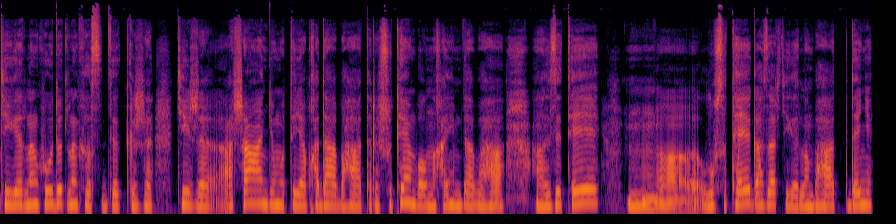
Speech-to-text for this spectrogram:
тигерлин худутлин хысдык же тиже аршан дюмуты ябхада баха тыры шутен болны хаимда баха зите лусате газар тигерлин баха дени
